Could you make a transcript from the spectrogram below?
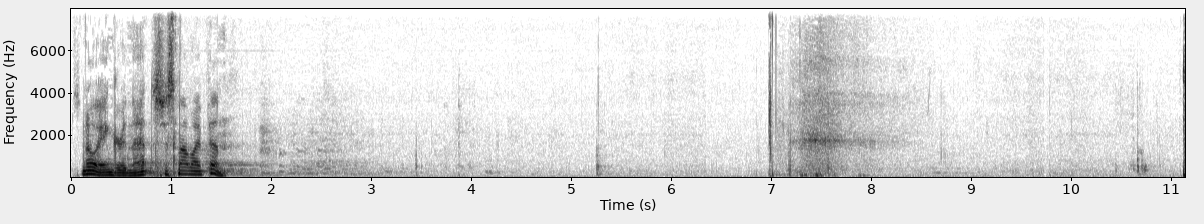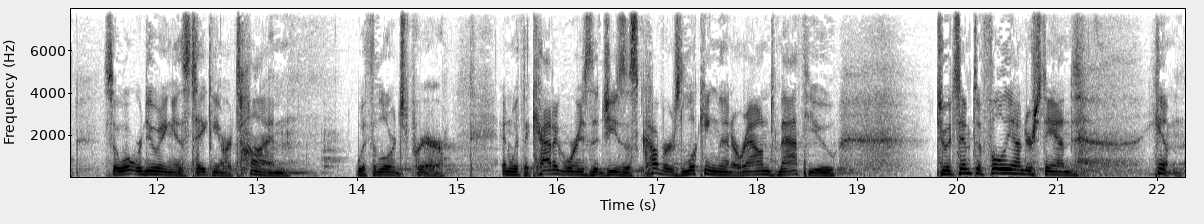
There's no anger in that, it's just not my pen. So, what we're doing is taking our time with the Lord's Prayer and with the categories that Jesus covers, looking then around Matthew to attempt to fully understand Him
